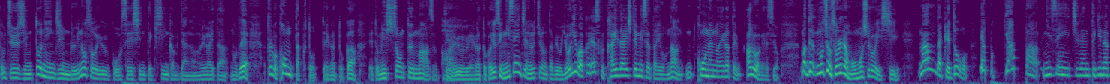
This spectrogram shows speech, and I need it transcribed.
宇宙人と人人類のそういうこう精神的進化みたいなのを描いたので例えば「コンタクト」って映画とか「えっと、ミッション・トゥ・マーズ」っていう映画とか、要するに2001年宇宙の旅をより分かりやすく解題して見せたような後年の映画ってあるわけですよ、まあ、でもちろんそれらも面白いしなんだけどやっぱやっぱ2001年的な、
